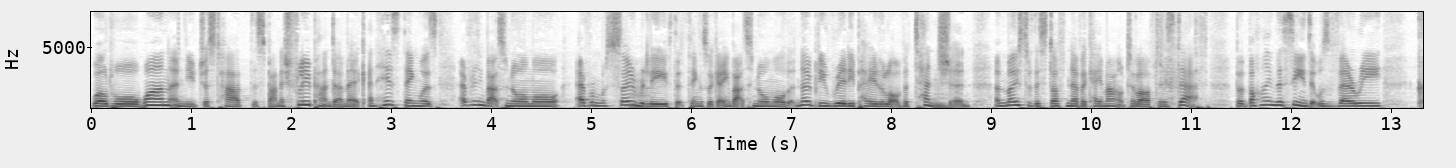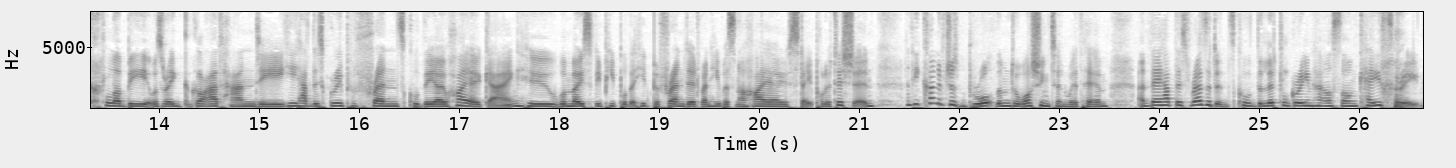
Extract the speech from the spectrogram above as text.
world war one and you just had the spanish flu pandemic. And his thing was everything back to normal. Everyone was so mm. relieved that things were getting back to normal that nobody really paid a lot of attention. Mm. and most of this stuff never came out till after his death. But behind the scenes it was very clubby. It was very glad handy. He had this group of friends called the ohio gang who were mostly people that he'd befriended when he was an ohio state politician. And he kind of just brought them to washington with him him, and they had this residence called the Little Greenhouse on K Street,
